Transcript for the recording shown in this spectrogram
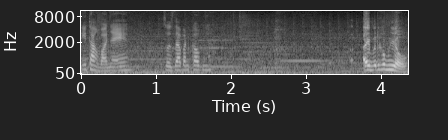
Đi thẳng vào nhà em Rồi ra ban công nhé. Anh vẫn không hiểu.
